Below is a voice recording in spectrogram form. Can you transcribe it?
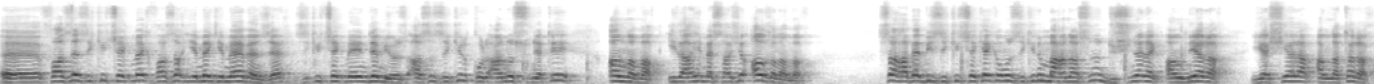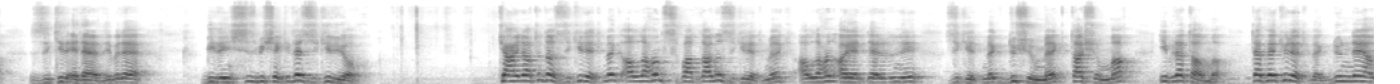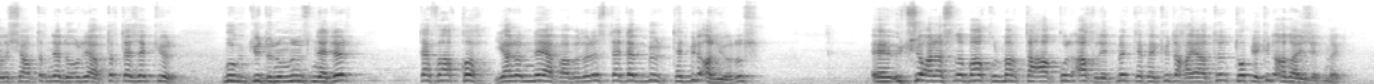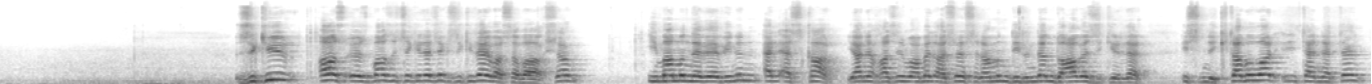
Ee, fazla zikir çekmek fazla yemek yemeye benzer. Zikir çekmeyin demiyoruz. Asıl zikir Kur'an'ı sünneti anlamak, ilahi mesajı algılamak. Sahabe bir zikir çekerken o zikrin manasını düşünerek, anlayarak, yaşayarak, anlatarak zikir ederdi. Böyle bilinçsiz bir şekilde zikir yok. Kainatı da zikir etmek, Allah'ın sıfatlarını zikir etmek, Allah'ın ayetlerini zikretmek, düşünmek, taşınmak, ibret almak, tefekkür etmek. Dün ne yanlış yaptık, ne doğru yaptık, tezekkür. Bugünkü durumumuz nedir? Tefakkuh. Yarın ne yapabiliriz? Tedebbür, tedbir alıyoruz. Ee, üçü arasında bağ kurmak, taakkul, akıl etmek, tefekkür de hayatı topyekun analiz etmek. Zikir az öz bazı çekilecek zikirler var sabah akşam. İmam-ı Nevevi'nin El Eskar yani Hazreti Muhammed Aleyhisselam'ın dilinden dua ve zikirler isimli kitabı var. İnternetten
